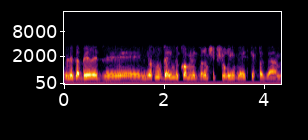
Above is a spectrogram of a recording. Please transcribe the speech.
ולדבר את זה, אה, להיות מודעים לכל מיני דברים שקשורים להתקף הזעם.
